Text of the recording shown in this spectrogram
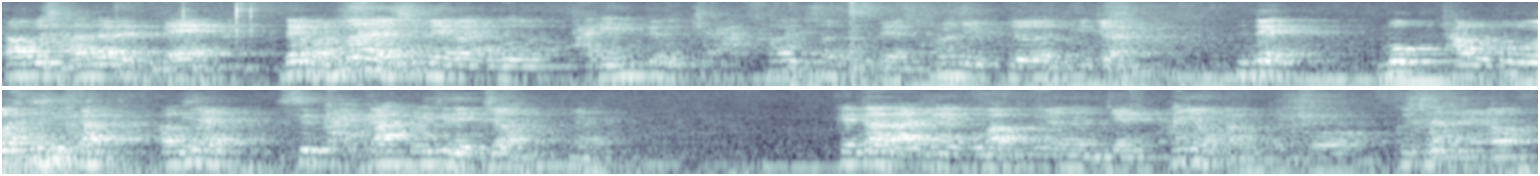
나보고 잘한다 그랬는데 내가 얼마나 열심히 해가지고 다리 힘 빼고 쫙 서 있었는데 서러질 듯 그죠? 근데 목 다 못본거 같으니까 아, 그냥 쓱 갈까? 이렇게 됐죠? 네. 그러다가 나중에 목 아프면 이제 한의원 가면 되고 그렇잖아요.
